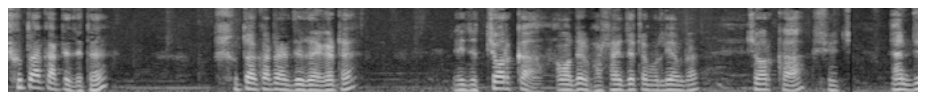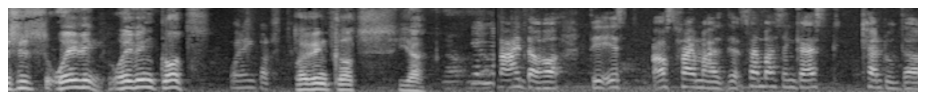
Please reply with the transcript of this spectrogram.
সুতা কাটে যেটা সুতা কাটার যে জায়গাটা এই যে চরকা আমাদের ভাষায় যেটা বলি আমরা চরকা and this is weaving weaving cloths weaving cloths yeah Can do the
